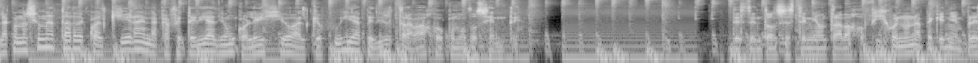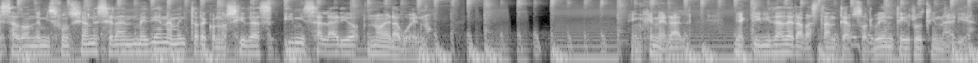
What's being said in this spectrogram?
La conocí una tarde cualquiera en la cafetería de un colegio al que fui a pedir trabajo como docente. Desde entonces tenía un trabajo fijo en una pequeña empresa donde mis funciones eran medianamente reconocidas y mi salario no era bueno. En general, mi actividad era bastante absorbente y rutinaria.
